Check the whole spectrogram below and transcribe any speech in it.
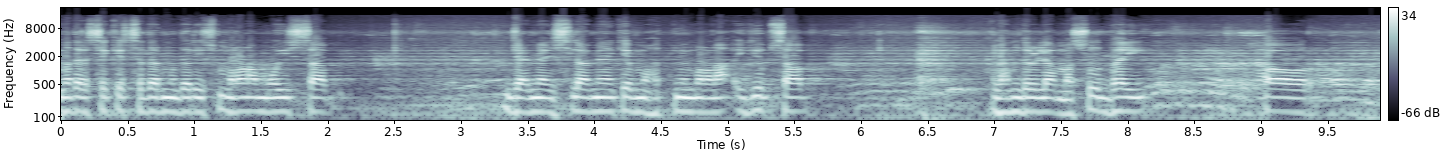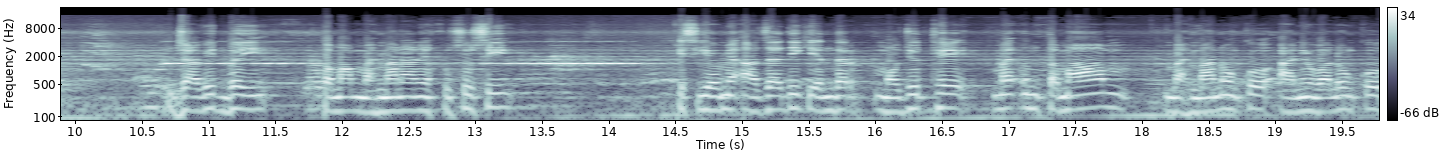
मदरसे के सदर मदरस मौलाना मोइस साहब जामिया इस्लामिया के महतमी मौलाना अयूब साहब अल्हम्दुलिल्लाह मसूद भाई और जावेद भाई तमाम मेहमान खसूसी, इस योम आज़ादी के अंदर मौजूद थे। मैं उन तमाम मेहमानों को, आने वालों को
